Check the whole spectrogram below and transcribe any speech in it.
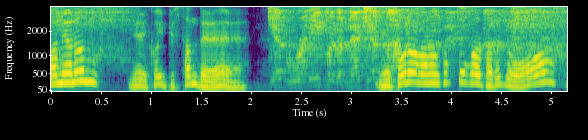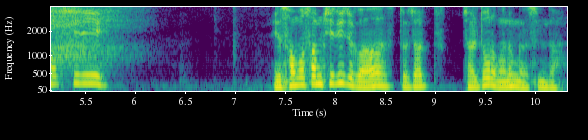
화면은 예 거의 비슷한데 예. 돌아가는 속도가 다르죠. 확실히 예, 353 시리즈가 더 잘 잘 돌아가는 것 같습니다.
